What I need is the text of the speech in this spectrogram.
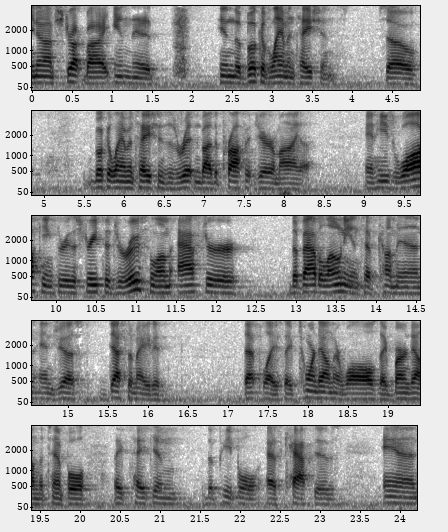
You know, I'm struck by in the in the book of Lamentations. So, book of Lamentations is written by the prophet Jeremiah, and he's walking through the streets of Jerusalem after the Babylonians have come in and just decimated that place. They've torn down their walls, they've burned down the temple, they've taken the people as captives. And,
